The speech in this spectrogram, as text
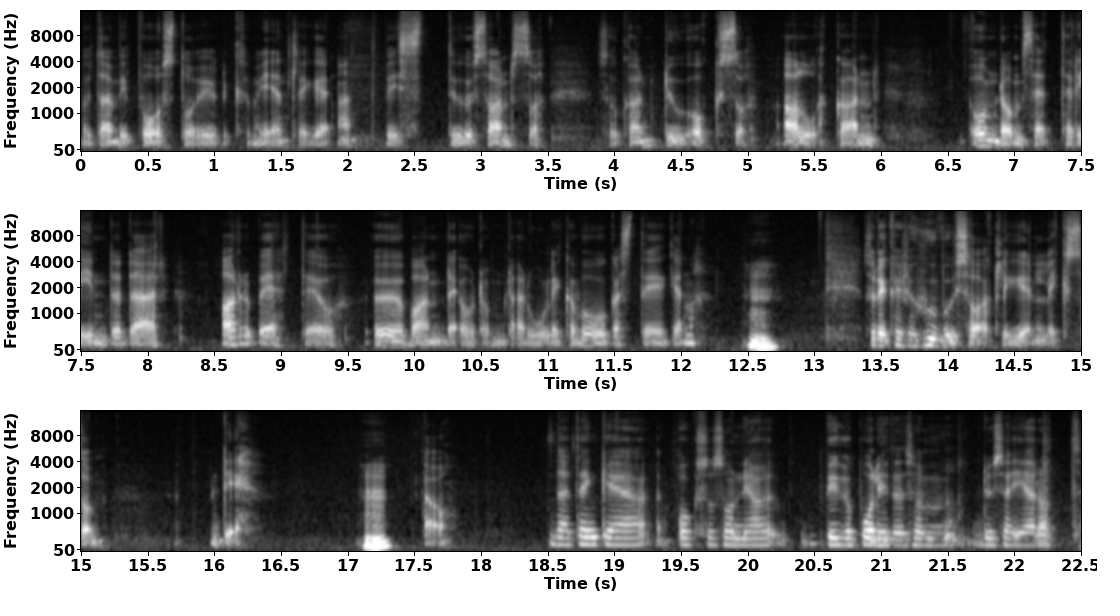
Utan vi påstår ju liksom egentligen att visst tusan så, så kan du också, alla kan, om de sätter in det där arbete och övande och de där olika vågastegen. Mm. Så det är kanske huvudsakligen liksom det. Mm. Ja. Där tänker jag också Sonja, bygga på lite som du säger att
